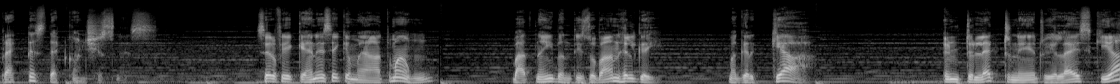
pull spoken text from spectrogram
practise that consciousness सिर्फ़ ये कहने से कि मैं आत्मा हूँ, बात नहीं बनती, ज़ुबान हिल गई, मगर क्या इंटेलेक्ट ने रियलाइज़ किया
